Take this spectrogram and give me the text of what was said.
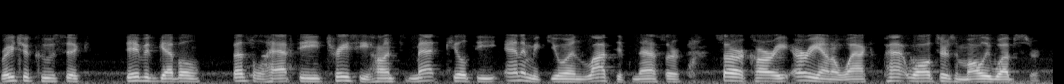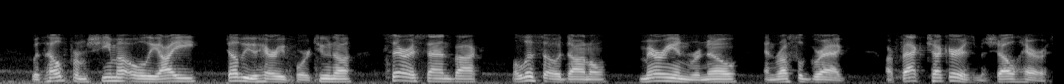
Rachel Cusick, David Gebel, Bethel Habte, Tracy Hunt, Matt Kielty, Anna McEwen, Latif Nasser, Sarah Qari, Ariana Wack, Pat Walters, and Molly Webster, with help from Shima Oliai, W. Harry Fortuna, Sarah Sandbach, Melissa O'Donnell, Marion Renault, and Russell Gregg. Our fact checker is Michelle Harris.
